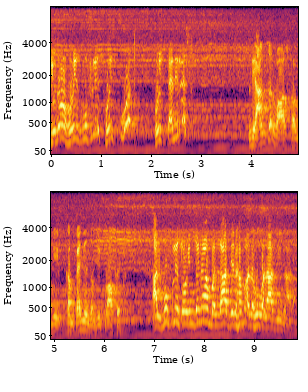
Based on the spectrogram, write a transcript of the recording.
you know who is muflis? Who is poor? Who is penniless? The answer was from the companions of the Prophet, Al-muflis o indana malla dirham lahu wala dinara.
